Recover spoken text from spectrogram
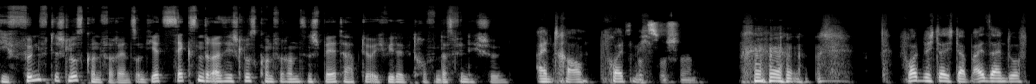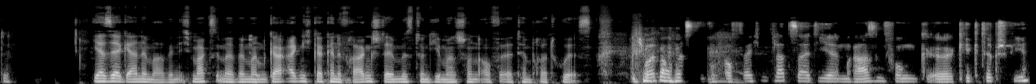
Die fünfte Schlusskonferenz und jetzt 36 Schlusskonferenzen später habt ihr euch wieder getroffen. Das finde ich schön. Ein Traum. Freut mich. Das ist so schön. Freut mich, dass ich dabei sein durfte. Ja, sehr gerne, Marvin. Ich mag's immer, wenn man gar, eigentlich gar keine Fragen stellen müsste und jemand schon auf äh, Temperatur ist. Ich wollte noch wissen, auf welchem Platz seid ihr im Rasenfunk äh, Kicktipp-Spiel?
